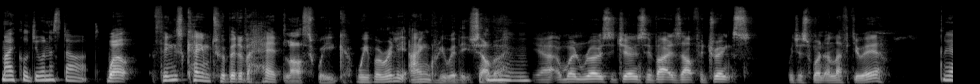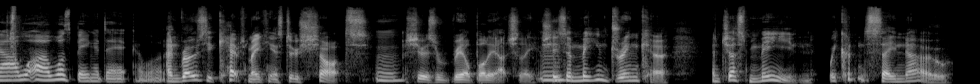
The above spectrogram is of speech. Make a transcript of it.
Michael, do you want to start? Well, things came to a bit of a head last week. We were really angry with each other. Mm. Yeah, and when Rosie Jones invited us out for drinks, we just went and left you here. Yeah, I, I was being a dick. I was. And Rosie kept making us do shots. She was a real bully, actually. She's a mean drinker and just mean. We couldn't say no.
